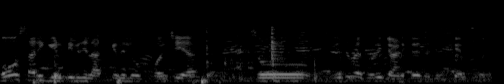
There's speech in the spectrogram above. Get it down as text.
ਬਹੁਤ ਸਾਰੀ ਗਿਣਤੀ ਵਿੱਚ ਇਲਾਕੇ ਦੇ ਲੋਕ ਪਹੁੰਚੇ ਆ। ਸੋ ਇਹਦੇ ਬਾਰੇ ਥੋੜੀ ਜਾਣਕਾਰੀ ਦਿਓ ਜੀ ਇਸ ਕੈਂਪ ਬਾਰੇ।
